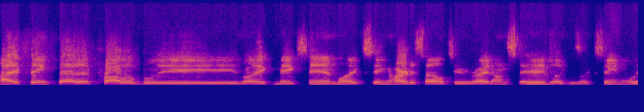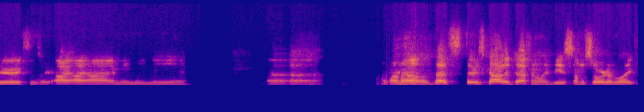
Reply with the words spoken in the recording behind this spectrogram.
I think that it probably like makes him like sing hard as hell too, right on stage. Mm. Like he's like singing the lyrics and he's like I I I me me me. Uh, I don't know. That's there's got to definitely be some sort of like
